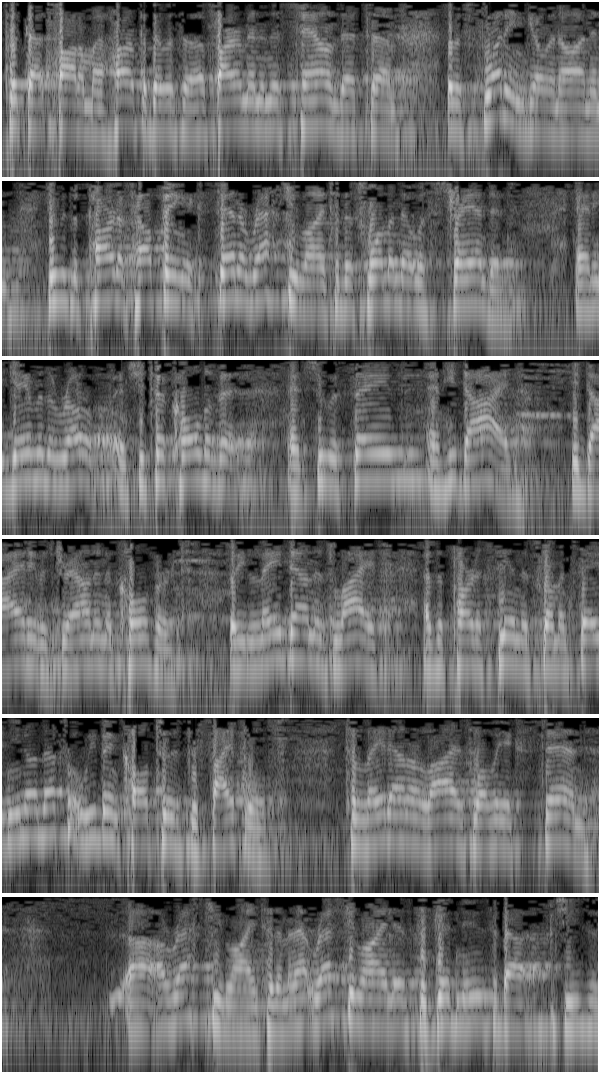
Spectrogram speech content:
put that thought on my heart. But there was a fireman in this town that um, there was flooding going on, and he was a part of helping extend a rescue line to this woman that was stranded. And he gave her the rope, and she took hold of it, and she was saved, and he died. He died, he was drowned in a culvert. But he laid down his life as a part of seeing this woman saved. And you know, that's what we've been called to as disciples, to lay down our lives while we extend uh, a rescue line to them. And that rescue line is the good news about Jesus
